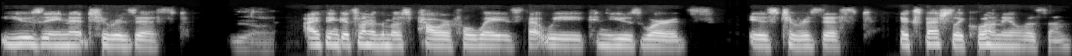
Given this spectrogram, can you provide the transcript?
using it to resist. yeah I think it's one of the most powerful ways that we can use words is to resist, especially colonialism.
